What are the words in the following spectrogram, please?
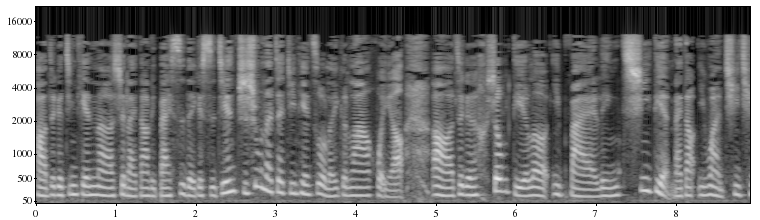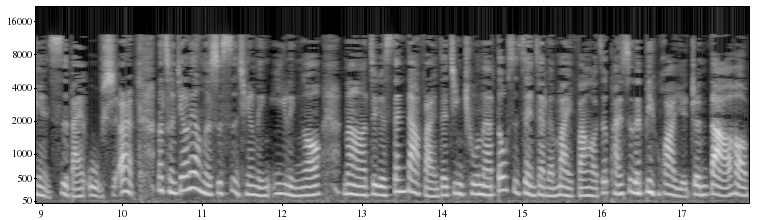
好，这个今天呢是来到礼拜四的一个时间，指数呢在今天做了一个拉回哦，啊，这个收跌了一百零七点，来到一万七千四百五十二。那成交量呢是四千零一零哦。那这个三大法人的进出呢都是站在了卖方哦，这盘。是的变化也真大哈，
